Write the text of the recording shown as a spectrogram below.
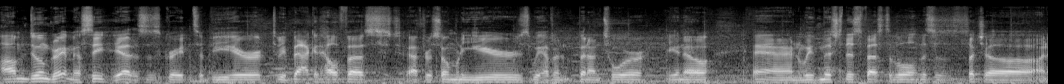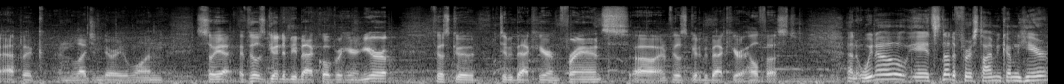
I'm doing great, merci. Yeah, this is great to be here, to be back at Hellfest after so many years. We haven't been on tour, you know, and we've missed this festival. This is such a, an epic and legendary one. So, yeah, it feels good to be back over here in Europe feels good to be back here in France, uh, and it feels good to be back here at Hellfest. And we know it's not the first time you come here,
